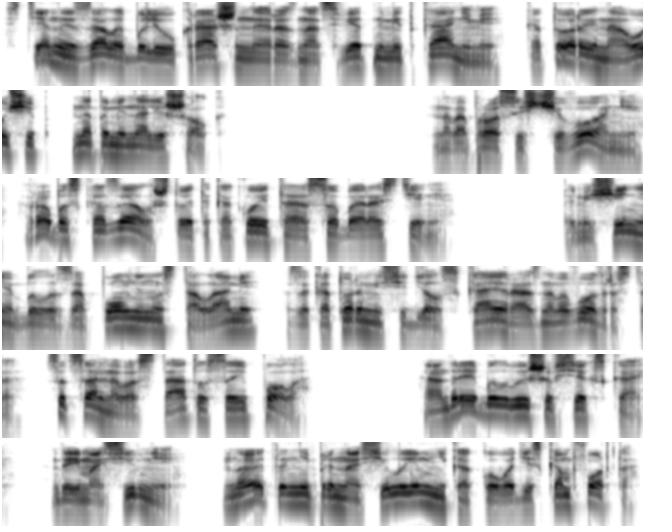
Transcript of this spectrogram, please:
Стены зала были украшены разноцветными тканями, которые на ощупь напоминали шелк. На вопрос, из чего они, Роба сказал, что это какое-то особое растение. Помещение было заполнено столами, за которыми сидел Скай разного возраста, социального статуса и пола. Андрей был выше всех Скай, да и массивнее, но это не приносило им никакого дискомфорта.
